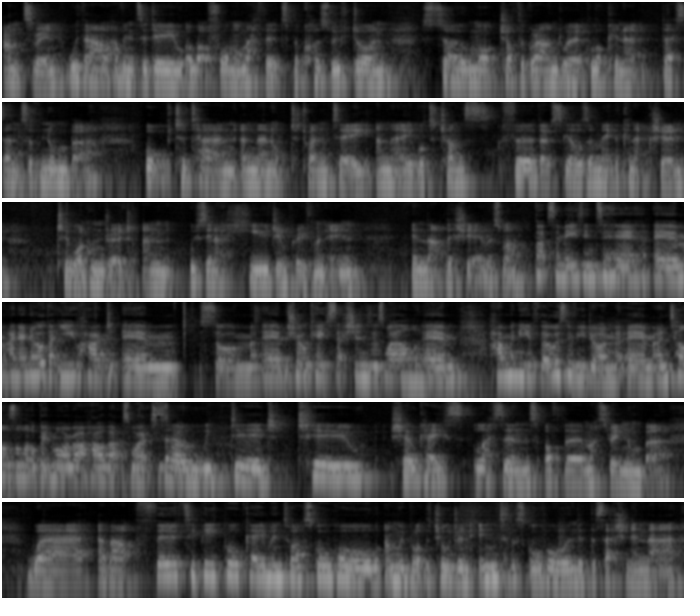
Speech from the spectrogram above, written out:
answering without having to do a lot of formal methods because we've done so much of the groundwork looking at their sense of number up to 10 and then up to 20 and they're able to transfer those skills and make the connection to 100 and we've seen a huge improvement in in that this year as well. That's amazing to hear. Um, and I know that you had um, some um, showcase sessions as well. Mm-hmm. Um, how many of those have you done? Um, and tell us a little bit more about how that's worked so well. we did two showcase lessons of the mastering number where about 30 people came into our school hall and we brought the children into the school hall and did the session in there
